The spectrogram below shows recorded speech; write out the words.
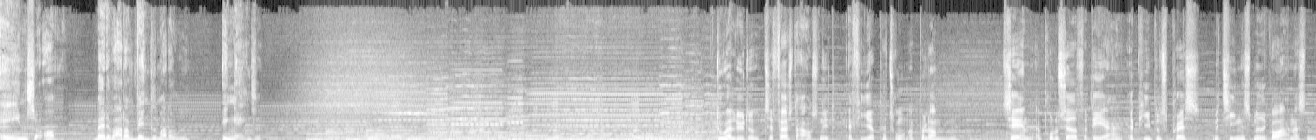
anelse om, hvad det var, der ventede mig derude. Ingen anelse. Du har lyttet til første afsnit af Fire Patroner på Lommen. Serien er produceret for DR af People's Press med Tine Smedgaard Andersen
